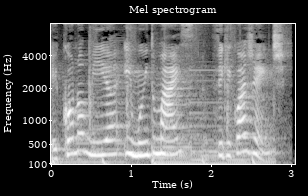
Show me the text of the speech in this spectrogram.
economia e muito mais. Fique com a gente.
